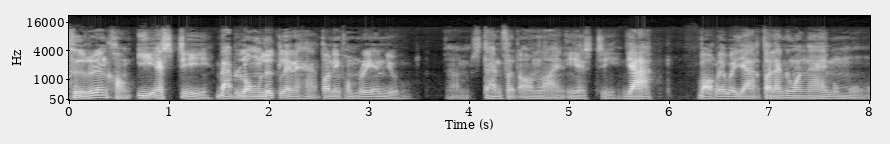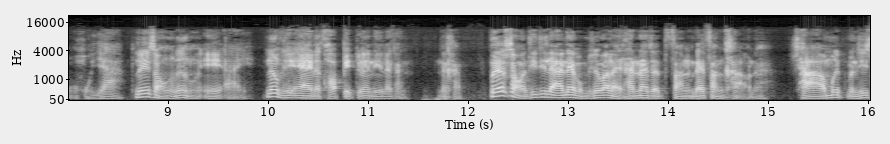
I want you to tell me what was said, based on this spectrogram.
คือเรื่องของ ESG แบบลงลึกเลยนะฮะตอนนี้ผมเรียนอยู่ Stanford Online ESG ยากบอกเลยว่ายากตอนแรกนึกว่าง่ายมุมโมโอ้โหยาก เรื่องที่สองเรื่องของ AI เรื่องของ AI นะขอปิดด้วยนี้แล้วกันนะครับเมื่อสองอาทิตย์ที่แล้วเนี่ยผมเชื่อว่าหลายท่านน่าจะฟังได้ฟังข่าวนะเช้ามืดวันที่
